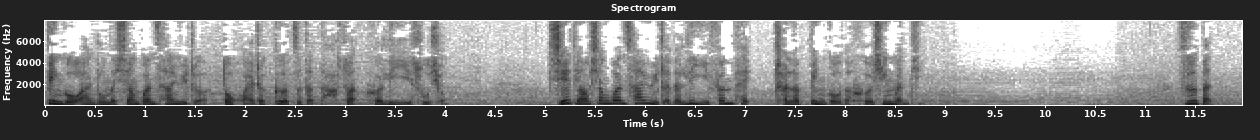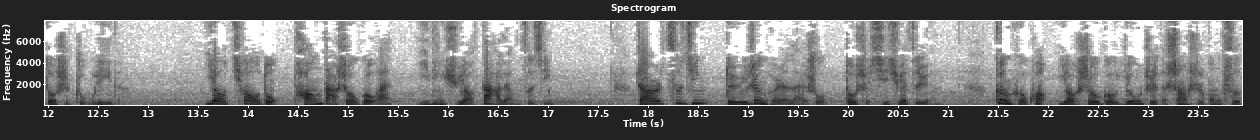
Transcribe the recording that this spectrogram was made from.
并购案中的相关参与者都怀着各自的打算和利益诉求，协调相关参与者的利益分配成了并购的核心问题。资本都是逐利的，要撬动庞大收购案，一定需要大量资金。然而，资金对于任何人来说都是稀缺资源。更何况要收购优质的上市公司，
